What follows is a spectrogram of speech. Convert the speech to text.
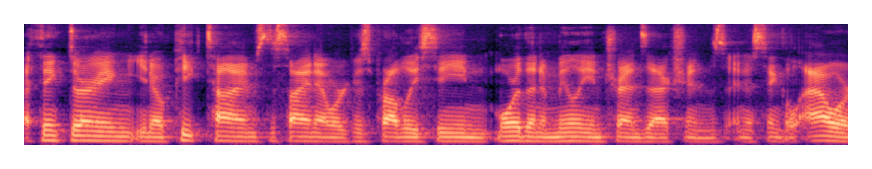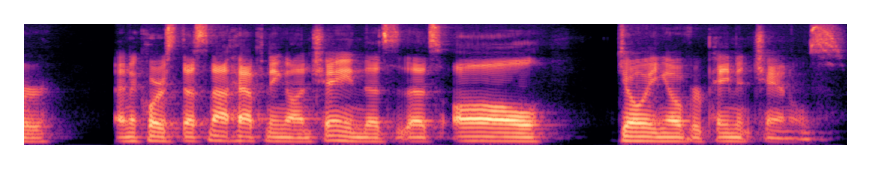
I think during you know peak times, the Sia network has probably seen more than a million transactions in a single hour. And of course, that's not happening on chain. That's that's all going over payment channels.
